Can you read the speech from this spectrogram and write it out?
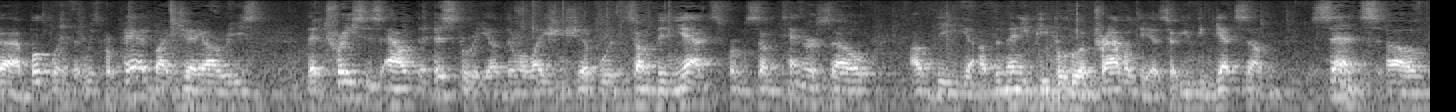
uh, booklet that was prepared by J.R. East that traces out the history of the relationship with some vignettes from some 10 or so of the, of the many people who have traveled here, so you can get some sense of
